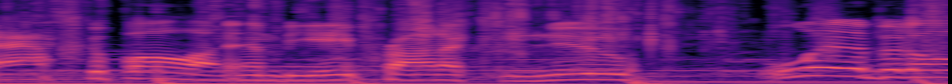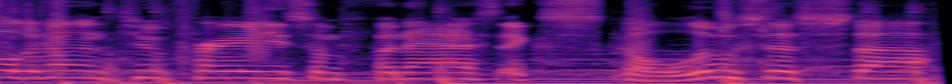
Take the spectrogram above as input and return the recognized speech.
basketball, a lot of NBA products, new, a little bit older, nothing too crazy, some Fanatics exclusive stuff.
